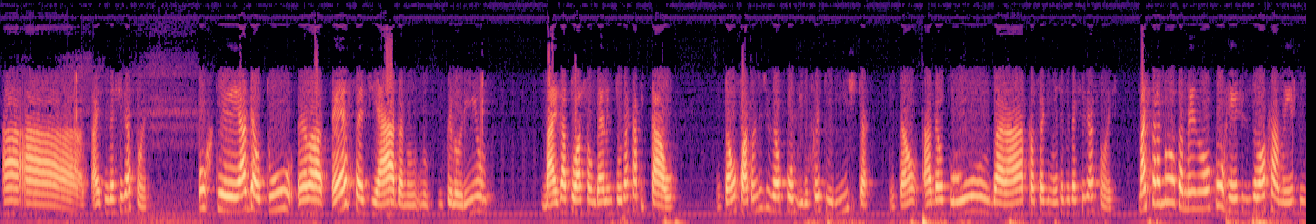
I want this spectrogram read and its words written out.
às investigações. Porque a Deltum, ela é sediada no, no, no, Pelourinho, mas a atuação dela é em toda a capital. Então, o fato onde tiver ocorrido foi turista, então a Deltum dará prosseguimento às investigações. Mas para não, também não ocorrer esse deslocamento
